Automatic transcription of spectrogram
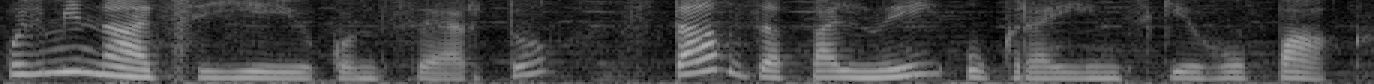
Кульмінацією концерту став запальний український гопак.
